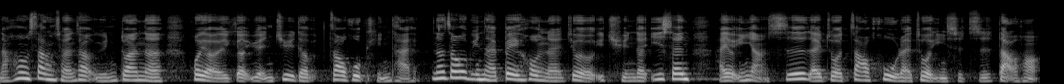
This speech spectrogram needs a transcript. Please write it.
然后上传到云端呢，会有一个远距的照护平台。那照护平台背后呢，就有一群的医生，还有营养师来做照护，来做饮食指导哈。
